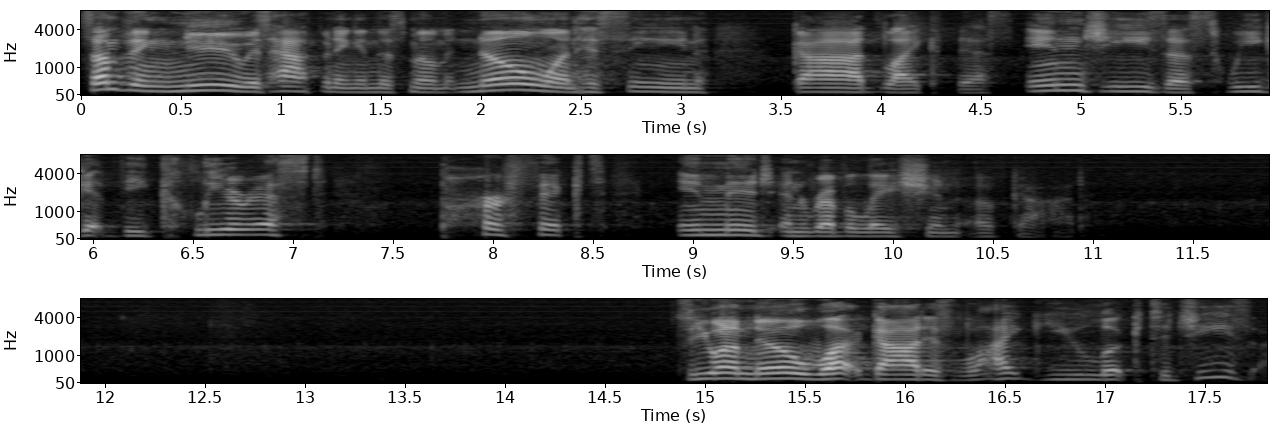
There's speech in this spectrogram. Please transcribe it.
Something new is happening in this moment. No one has seen God like this. In Jesus, we get the clearest, perfect image and revelation of God. So, you want to know what God is like? You look to Jesus.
